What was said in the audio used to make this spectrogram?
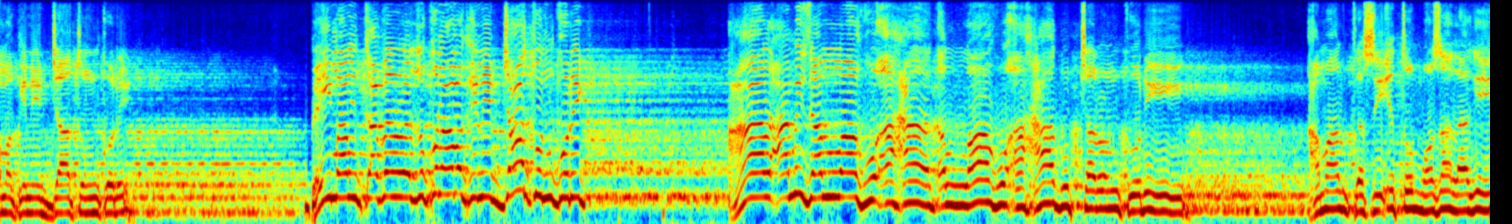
আমাকে নির্যাতন করে, বেঈমান কাফেররা যখন আমাকে নির্যাতন করে, আর আমি যে আল্লাহু আহাদ আল্লাহু আহাদ উচ্চারণ করি, আমার কাছে এত মজা লাগে,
